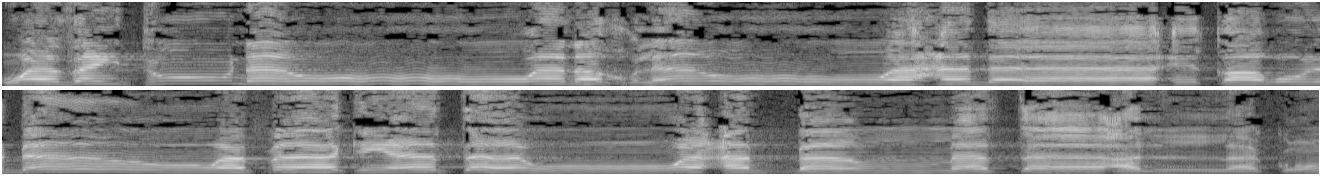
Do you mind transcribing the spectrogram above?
وزيتونا ونخلا وحدائق غلبا وفاكهة وعبا متاعا لكم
